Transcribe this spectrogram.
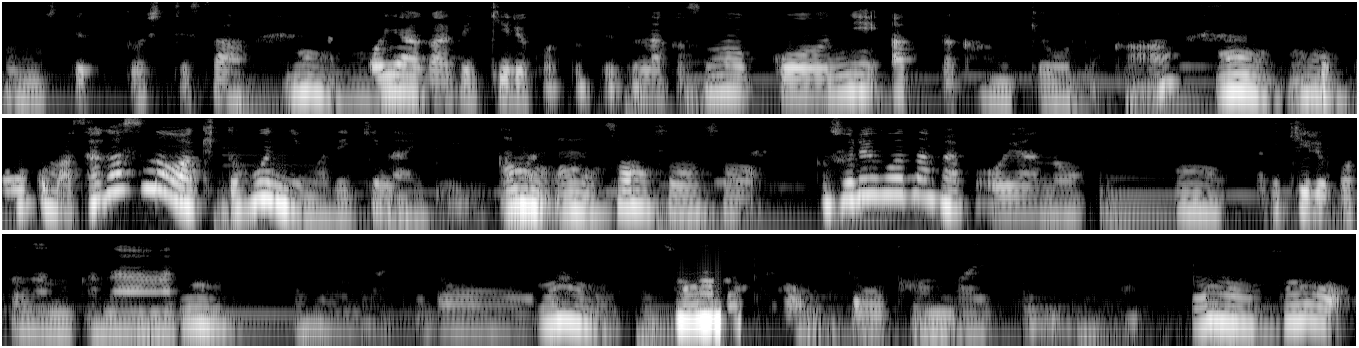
そのステップとしてさ、うん、親ができることって言うとなんかその子に合った環境とか、うん、うんそ。こをまあ探すのはきっと本人はできないというか、うん、うん、そうそうそそれはなんかやっぱ親のう。うん、できることなのかなってうん、思うんだけど、うん。そのことをどう考えてるうん、そ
